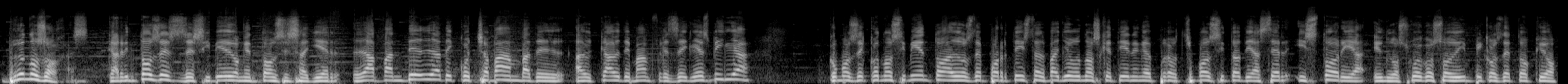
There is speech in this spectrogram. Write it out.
Bruno Rojas, Karen Torres recibieron entonces ayer la bandera de Cochabamba del alcalde Manfred Reyes Villa, como reconocimiento a los deportistas bayunos que tienen el propósito de hacer historia en los Juegos Olímpicos de Tokio,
